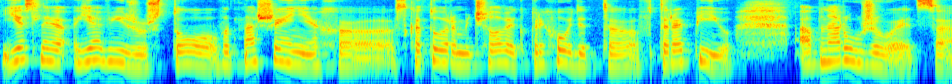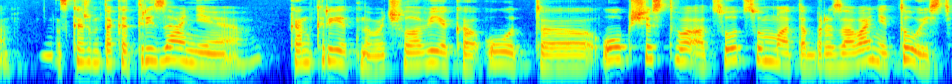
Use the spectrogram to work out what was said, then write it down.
Если я вижу, что в отношениях, э, с которыми человек приходит в терапию, обнаруживается, скажем так, отрезание конкретного человека от э, общества, от социума, от образования. То есть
